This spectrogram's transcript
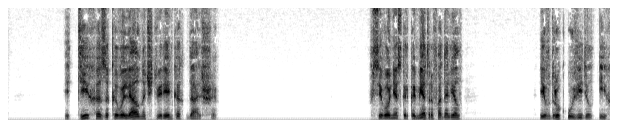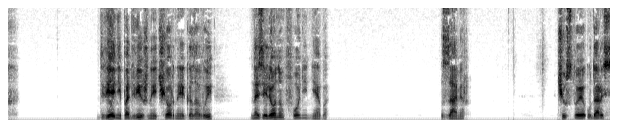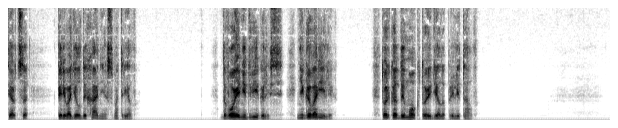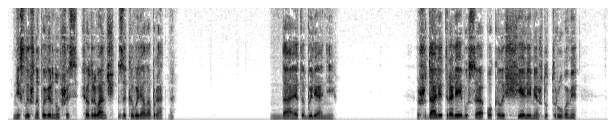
И тихо заковылял на четвереньках дальше. Всего несколько метров одолел и вдруг увидел их. Две неподвижные черные головы на зеленом фоне неба замер. Чувствуя удары сердца, переводил дыхание, смотрел. Двое не двигались, не говорили. Только дымок то и дело прилетал. Неслышно повернувшись, Федор Иванович заковылял обратно. Да, это были они. Ждали троллейбуса около щели между трубами,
